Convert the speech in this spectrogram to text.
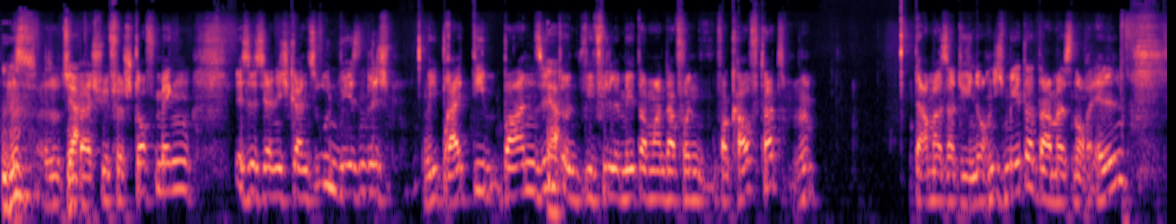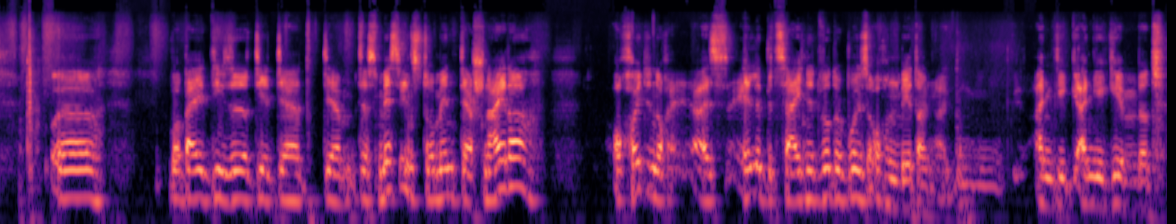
Mhm. Also zum ja. Beispiel für Stoffmengen ist es ja nicht ganz unwesentlich, wie breit die Bahnen sind ja. und wie viele Meter man davon verkauft hat. Ne? Damals natürlich noch nicht Meter, damals noch Ellen. Äh, wobei diese, die, der, der, das Messinstrument der Schneider auch heute noch als Elle bezeichnet wird, obwohl es auch ein Meter ange, angegeben wird.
